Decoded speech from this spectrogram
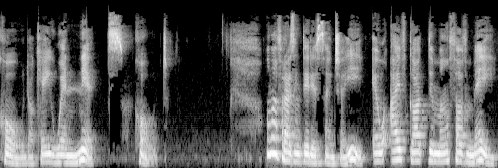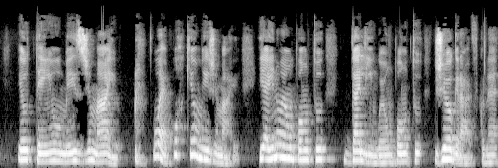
cold, ok? When it's cold. Uma frase interessante aí é o I've got the month of May. Eu tenho o mês de maio. Ué, por que o mês de maio? E aí não é um ponto da língua, é um ponto geográfico, né?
